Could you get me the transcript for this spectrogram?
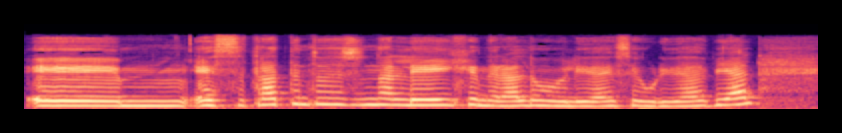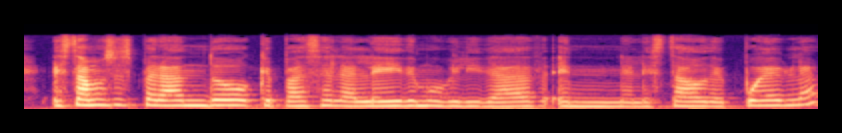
Em, se trata entonces de una ley general de movilidad y seguridad vial. Estamos esperando que pase la ley de movilidad en el estado de Puebla.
